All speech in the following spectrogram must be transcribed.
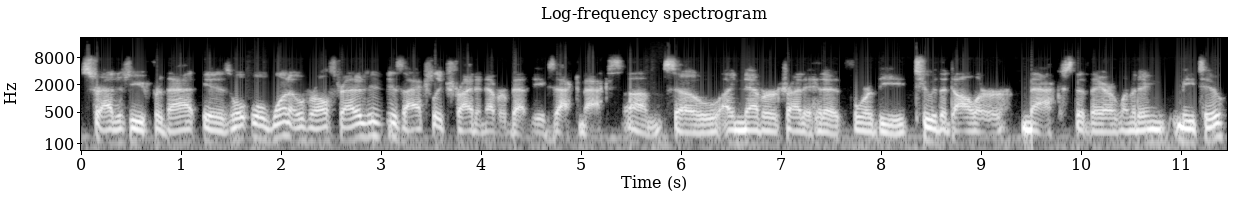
strategy for that is well, well, one overall strategy is I actually try to never bet the exact max. Um, so I never try to hit it for the two of the dollar max that they are limiting me to.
